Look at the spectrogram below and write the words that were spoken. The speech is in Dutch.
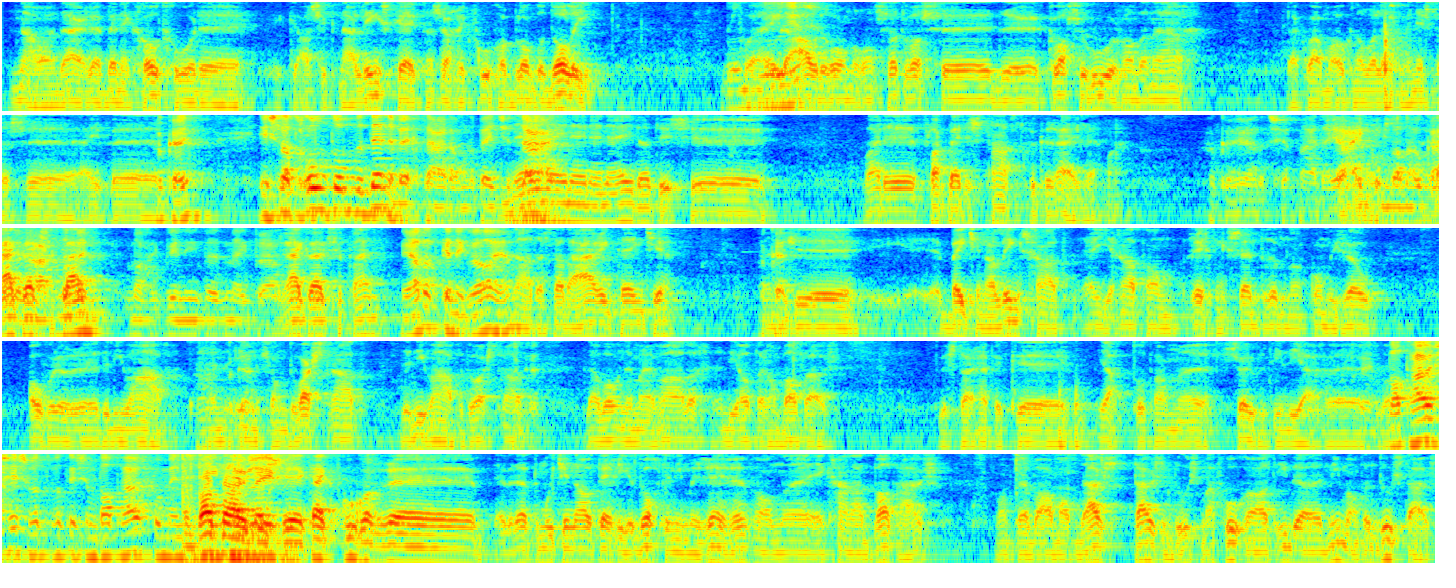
Nou, en daar ben ik groot geworden. Ik, als ik naar links keek, dan zag ik vroeger Blonde Dolly. Blonde een hele ouder onder ons. Dat was uh, de klassehoer van Den Haag. Daar kwamen ook nog wel eens ministers uh, even... Oké. Okay. Is dat rondom de Dennenweg daar dan een beetje nee, daar? Nee, nee, nee, nee. Dat is uh, waar de, vlakbij de staatsdrukkerij, zeg maar. Oké, okay, ja, dat zegt mij. Ja, ik kom dan ook uit Rijkwijkseplein. Mag ik weer niet met meepraten? Rijkwijkseplein. Ja, dat ken ik wel, ja. Nou, daar staat een haringtentje. En als je een beetje naar links gaat en je gaat dan richting centrum, dan kom je zo over de, de Nieuwe Haven. Ah, en okay. in zo'n dwarsstraat, de Nieuwe Haven dwarsstraat, daar woonde mijn vader en die had daar een badhuis. Dus daar heb ik uh, ja, tot aan mijn 17e jaar uh, okay. Badhuis is? Wat, wat is een badhuis voor mensen een badhuis die is, uh, kijk, vroeger, dat moet je nou tegen je dochter niet meer zeggen, van ik ga naar het badhuis. Want we hebben allemaal thuis, thuis een douche, maar vroeger had ieder, niemand een douche thuis.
